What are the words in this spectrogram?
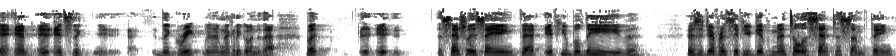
And it's the, the Greek, I'm not going to go into that, but it, essentially saying that if you believe, there's a difference if you give mental assent to something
